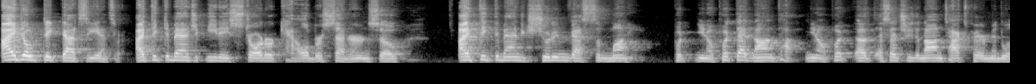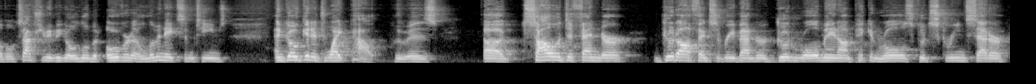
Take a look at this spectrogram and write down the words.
I don't think that's the answer. I think the Magic need a starter caliber center, and so I think the Magic should invest some money put you know put that non you know put uh, essentially the non-taxpayer mid-level exception maybe go a little bit over to eliminate some teams and go get a Dwight Powell who is a solid defender good offensive rebounder good role man on pick and rolls good screen setter.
